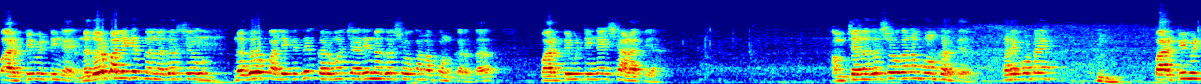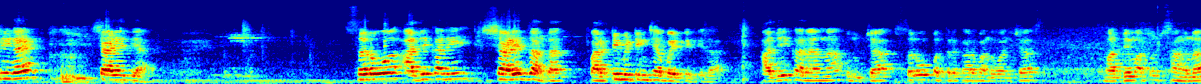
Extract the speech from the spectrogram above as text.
पार्टी मिटिंग आहे. नगरपालिकेत ना नगरसेवक नगरपालिकेत कर्मचारी नगरसेवकांना फोन करतात. पार्टी मिटिंग आहे शाळात या आमच्या नगरसेवकांना फोन करतात खरे खोट आहे? पार्टी मिटिंग आहे शाळेत या. सर्व अधिकारी शाळेत जातात पार्टी मिटिंगच्या बैठकीला. अधिकाऱ्यांना तुमच्या सर्व पत्रकार बांधवांच्या माध्यमातून सांगणं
